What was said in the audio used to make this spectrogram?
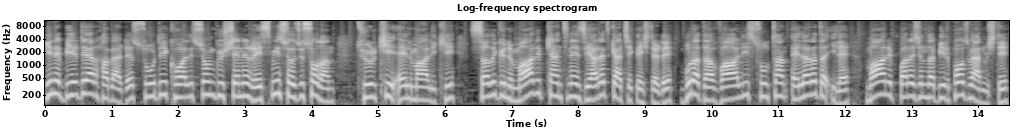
Yine bir diğer haberde Suudi koalisyon güçlerinin resmi sözcüsü olan Türkiye El Maliki salı günü Mağrib kentine ziyaret gerçekleştirdi. Burada Vali Sultan El Arada ile Mağrib barajında bir poz vermişti.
